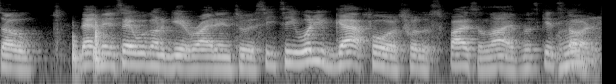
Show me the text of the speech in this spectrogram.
So that being said, we're gonna get right into it. CT, what do you got for us for the spice of life? Let's get started.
